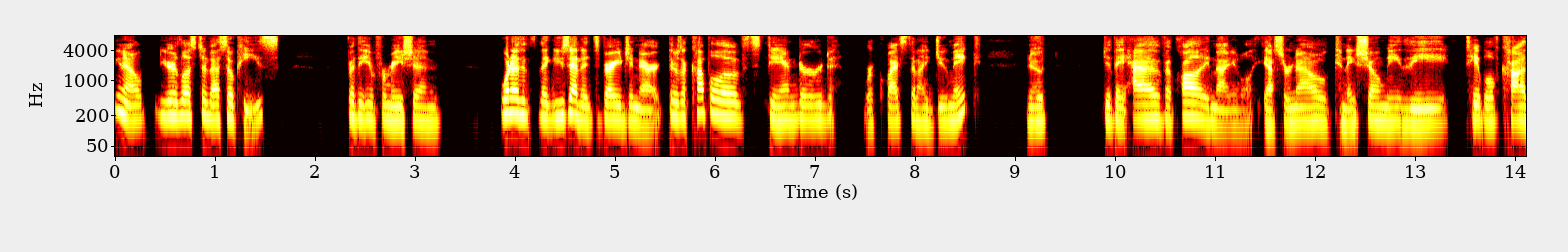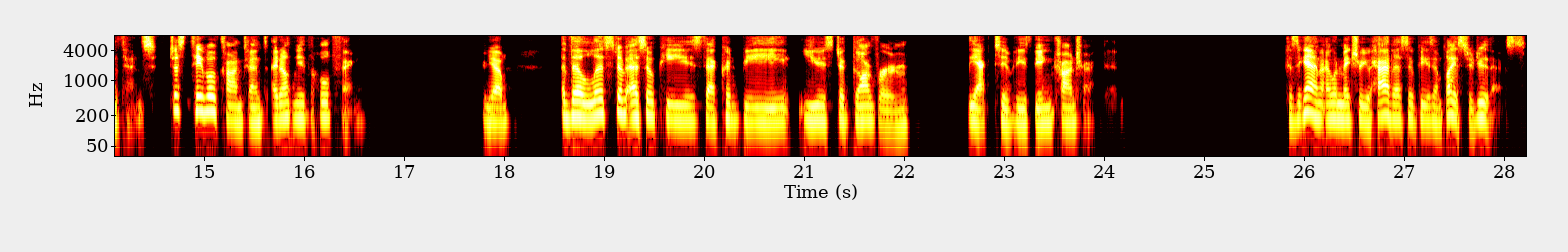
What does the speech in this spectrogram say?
you know, your list of SOPs for the information. One of the, like you said, it's very generic. There's a couple of standard requests that I do make. You know, do they have a quality manual? Yes or no? Can they show me the table of contents? Just table of contents. I don't need the whole thing. Mm-hmm. Yep. The list of SOPs that could be used to govern the activities being contracted. Because again, I want to make sure you have SOPs in place to do this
